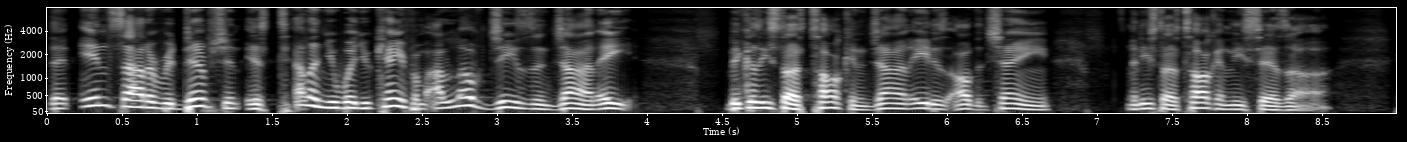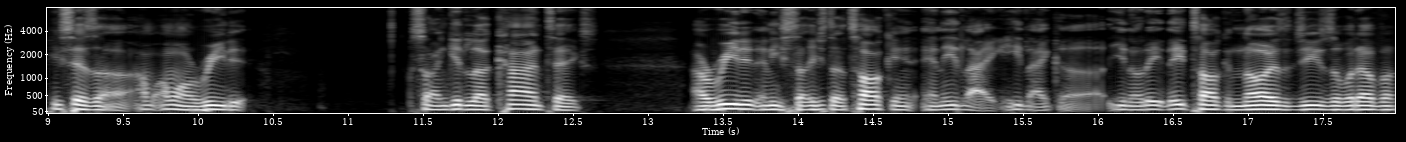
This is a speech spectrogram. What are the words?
that inside of redemption is telling you where you came from. I love Jesus in John eight because he starts talking. John eight is off the chain, and he starts talking. He says, "Uh, he says, uh, I'm, I'm gonna read it." so I can get a little context. I read it and he start he start talking and he like he like uh you know they they talking noise to Jesus or whatever,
